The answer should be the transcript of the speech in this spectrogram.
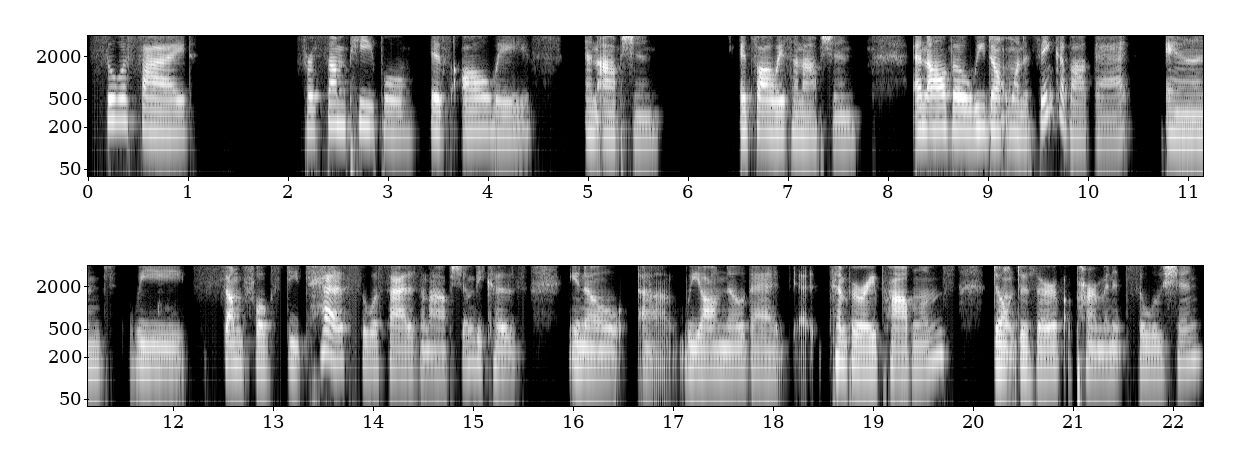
suicide for some people is always an option. It's always an option. And although we don't want to think about that, and we some folks detest suicide as an option because you know uh, we all know that uh, temporary problems don't deserve a permanent solution.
